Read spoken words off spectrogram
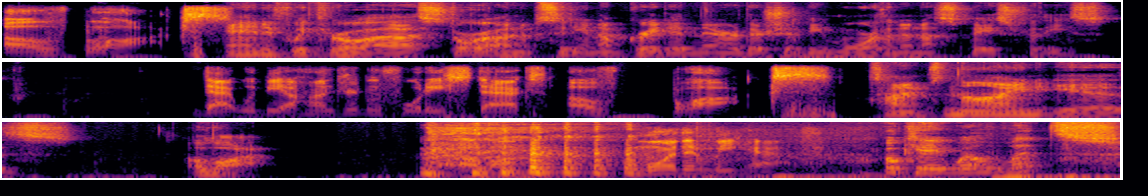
of blocks. and if we throw a store an obsidian upgrade in there, there should be more than enough space for these. That would be 140 stacks of blocks. Times nine is a lot. A More than we have. okay, well let's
